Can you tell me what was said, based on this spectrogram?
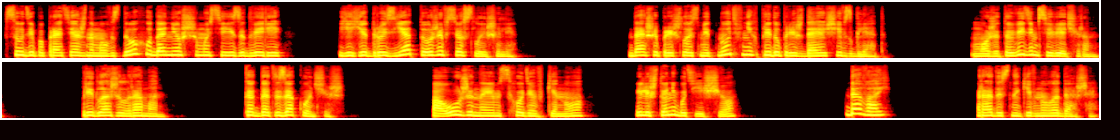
Судя по протяжному вздоху, донесшемуся из-за двери, ее друзья тоже все слышали. Даше пришлось метнуть в них предупреждающий взгляд. «Может, увидимся вечером?» — предложил Роман. «Когда ты закончишь? Поужинаем, сходим в кино или что-нибудь еще?» «Давай», — радостно кивнула Даша.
